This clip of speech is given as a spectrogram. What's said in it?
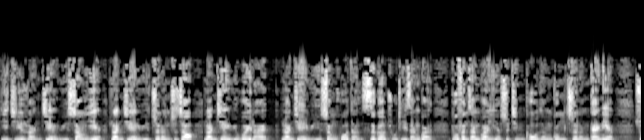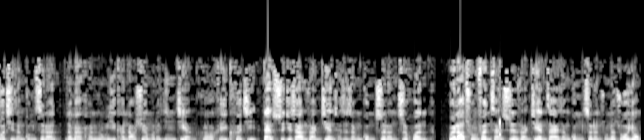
以及软件与商业、软件与智能制造、软件与未来、软件与生活等四个主题展馆。部分展馆也是紧扣人工智能概念。说起人工智能，人们很容易看到炫目的硬件和黑科技，但实际上，软件才是人工智能之魂。为了充分展示软件在人工智能中的作用，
